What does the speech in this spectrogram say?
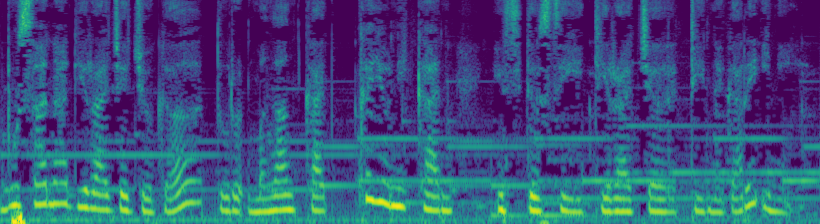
busana diraja juga turut mengangkat keunikan institusi diraja di negara ini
